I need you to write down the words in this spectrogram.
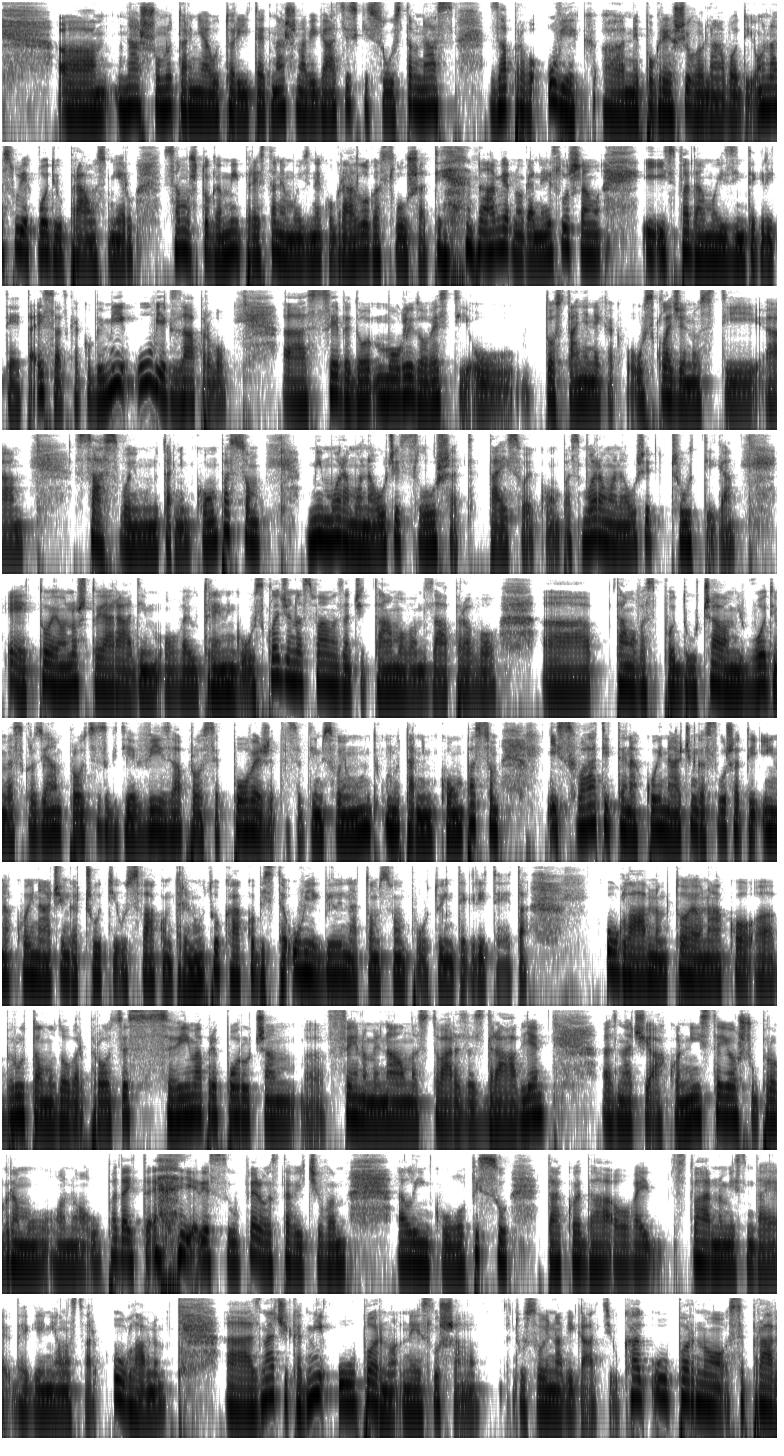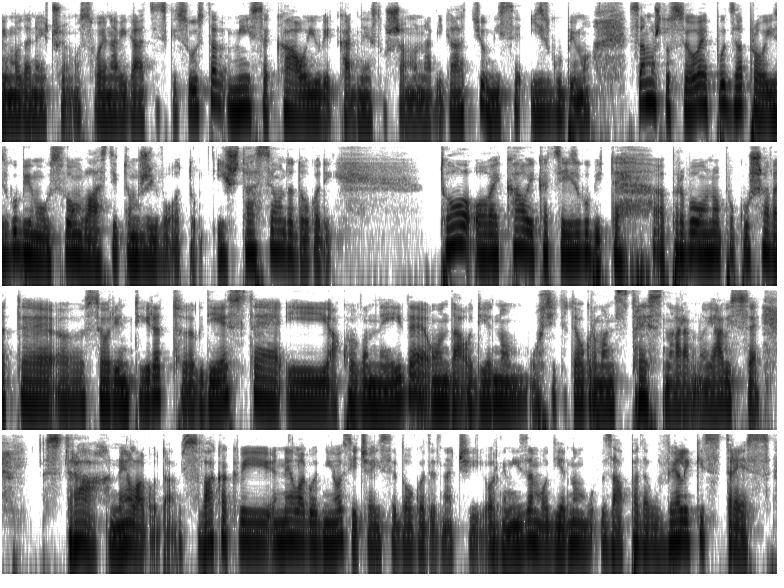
Naš unutarnji autoritet, naš navigacijski sustav nas zapravo uvijek nepogrešivo navodi. On nas uvijek vodi u pravom smjeru. Samo što ga mi prestanemo iz nekog razloga slušati. Namjerno ga ne slušamo i ispadamo iz integriteta. E sad, kako bi mi uvijek zapravo sebe mogli dovesti u to stanje nekakvo usklađenosti sa svojim unutarnjim kompasom, mi moramo naučiti slušati taj svoj kompas, moramo naučiti čuti ga. E, to je ono što ja radim ovaj, u treningu usklađena s vama, znači tamo vam zapravo tamo vas podučavam i vodim vas kroz jedan proces gdje vi zapravo se povežete sa tim svojim unutarnjim kompasom i shvatite na koji način ga slušati i na koji način ga čuti u svakom trenutku kako biste uvijek bili na tom svom putu integriteta. Uglavnom, to je onako brutalno dobar proces, svima preporučam, fenomenalna stvar za zdravlje, znači ako niste još u programu, ono, upadajte jer je super, ostavit ću vam link u opisu, tako da ovaj, stvarno mislim da je, da je genijalna stvar. Uglavnom, znači kad mi uporno ne slušamo tu svoju navigaciju. Kad uporno se pravimo da ne čujemo svoj navigacijski sustav, mi se kao i uvijek kad ne slušamo navigaciju, mi se izgubimo. Samo što se ovaj put zapravo izgubimo u svom vlastitom životu. I šta se onda dogodi? To ovaj, kao i kad se izgubite, prvo ono pokušavate e, se orijentirati gdje ste i ako vam ne ide, onda odjednom osjetite ogroman stres, naravno, javi se strah, nelagoda, svakakvi nelagodni osjećaji se dogode, znači organizam odjednom zapada u veliki stres.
